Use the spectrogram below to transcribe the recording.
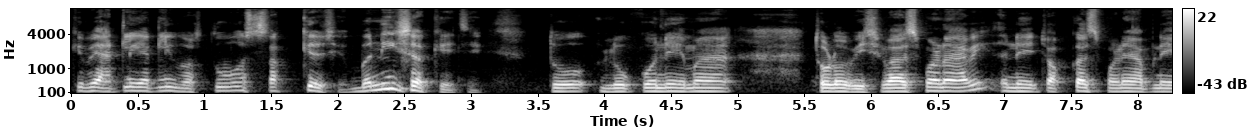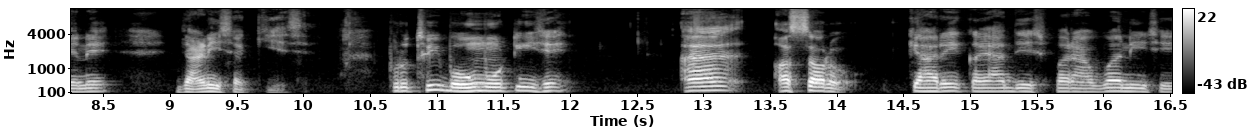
કે ભાઈ આટલી આટલી વસ્તુઓ શક્ય છે, બની શકે છે. તો લોકોને એમાં થોડો વિશ્વાસ પણ આવે અને ચોક્કસપણે આપણે એને જાણી શકીએ છીએ. પૃથ્વી બહુ મોટી છે. આ અસરો ક્યારે કયા દેશ પર આવવાની છે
